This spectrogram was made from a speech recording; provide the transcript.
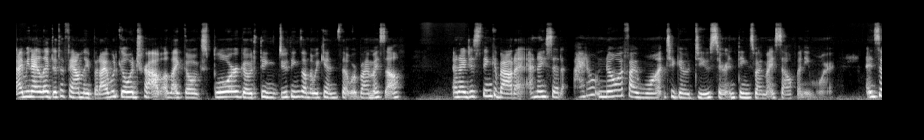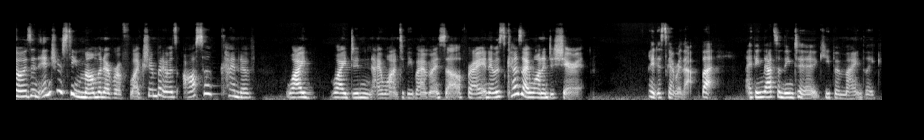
I mean I lived with a family, but I would go and travel, like go explore, go to things do things on the weekends that were by myself. And I just think about it and I said, I don't know if I want to go do certain things by myself anymore. And so it was an interesting moment of reflection, but it was also kind of why why didn't I want to be by myself, right? And it was cuz I wanted to share it. I discovered that. But I think that's something to keep in mind like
